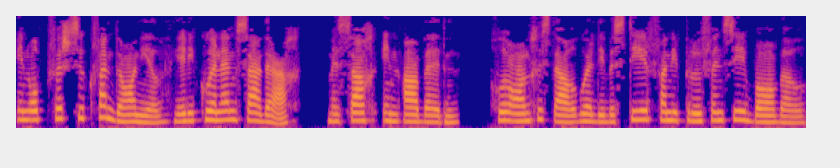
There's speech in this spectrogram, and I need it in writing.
En op verzoek van Daniel het die koning Sadrach, Mesach en Abedin, goed aangestel oor die bestuur van die provincie Babel,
